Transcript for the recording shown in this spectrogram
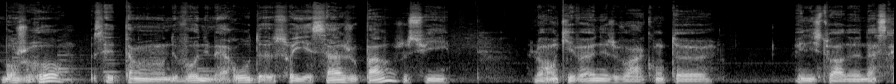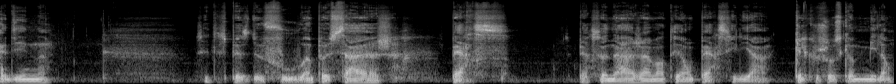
Bonjour, c'est un nouveau numéro de Soyez sage ou pas. Je suis Laurent Kiven et je vous raconte euh, une histoire de Nasreddin, cette espèce de fou un peu sage, perse, ce personnage inventé en Perse il y a quelque chose comme mille ans.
